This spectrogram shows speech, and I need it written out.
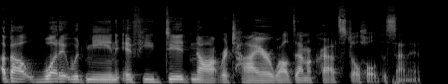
about what it would mean if he did not retire while Democrats still hold the Senate.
